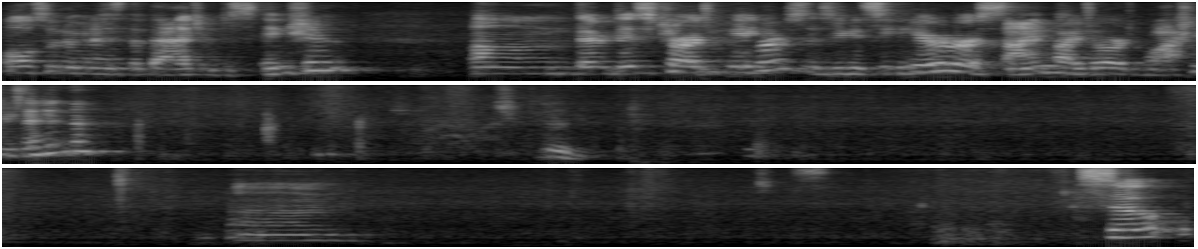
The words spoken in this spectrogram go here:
also known as the Badge of Distinction. Um, their discharge papers, as you can see here, are signed by George Washington. Um, so,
